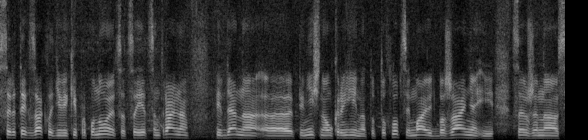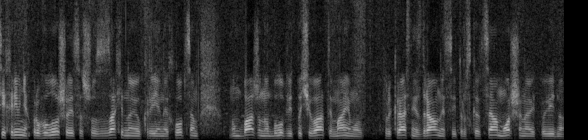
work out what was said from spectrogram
серед тих закладів, які пропонуються, це є центральна. Південна е, північна Україна, тобто хлопці мають бажання, і це вже на всіх рівнях проголошується, що з західної України хлопцям ну, бажано було б відпочивати. Маємо прекрасні здравниці, і Трускавця, Моршина, відповідно.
